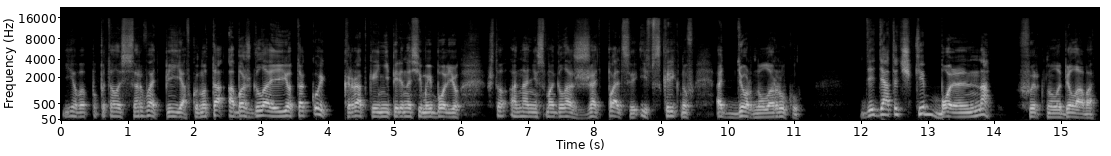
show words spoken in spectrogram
Ева попыталась сорвать пиявку, но та обожгла ее такой краткой непереносимой болью, что она не смогла сжать пальцы и, вскрикнув, отдернула руку. «Дедяточки, больно!» – фыркнула Белава.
